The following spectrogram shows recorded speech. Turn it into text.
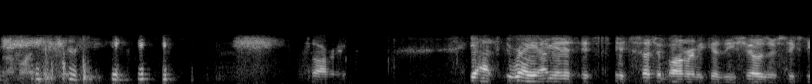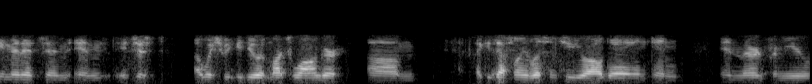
Sorry. Yeah, Ray. I mean, it's it's it's such a bummer because these shows are 60 minutes, and and it just I wish we could do it much longer. Um, I could definitely listen to you all day and and, and learn from you.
